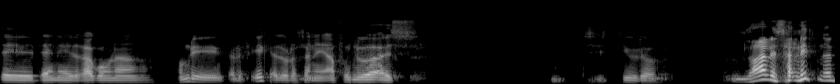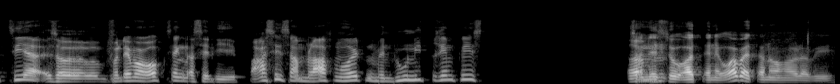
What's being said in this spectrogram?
die, deine Dragoner? Haben die irgendeine Fähigkeit oder sind die einfach nur als Ziel da? Nein, das sind nicht nur Ziel. Also von dem auch abgesehen, dass sie die Basis am Laufen halten, wenn du nicht drin bist. Sind Ähm, das so Art deine Arbeiter nachher oder wie?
